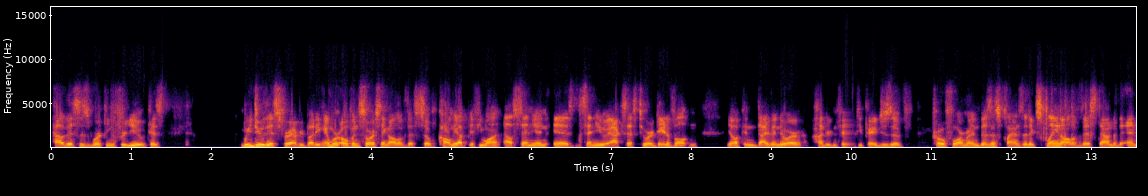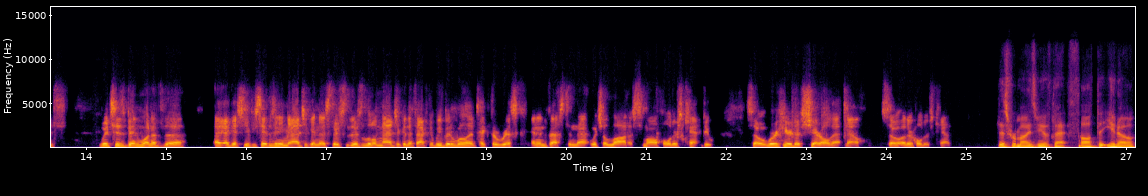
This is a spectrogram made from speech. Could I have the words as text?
how this is working for you. Because we do this for everybody, and we're open sourcing all of this. So call me up if you want. I'll send you uh, send you access to our data vault, and y'all can dive into our 150 pages of pro forma and business plans that explain all of this down to the nth, which has been one of the I, guess if you say there's any magic in this, there's there's a little magic in the fact that we've been willing to take the risk and invest in that, which a lot of small holders can't do. So we're here to share all that now, so other holders can. This reminds me of that thought that you know,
